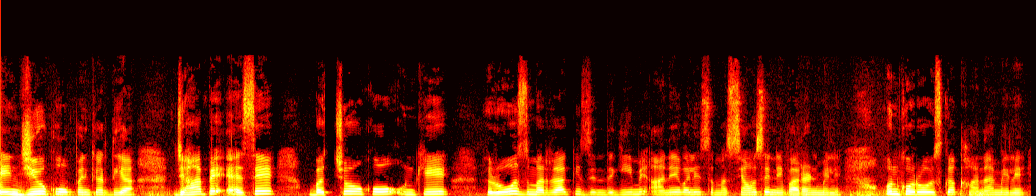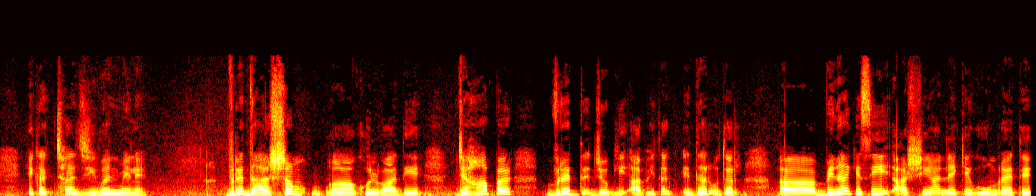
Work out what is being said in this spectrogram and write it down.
एनजीओ को ओपन कर दिया, जहाँ पे ऐसे बच्चों को उनके रोज़मर्रा की ज़िंदगी में आने वाली समस्याओं से निवारण मिले, उनको रोज़ का खाना मिले, एक अच्छा जीवन मिले। वृद्धाश्रम खुलवा दिए, जहाँ पर वृद्ध जो कि अभी तक इधर उधर बिना किसी आशियाने के घूम रहे थे,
